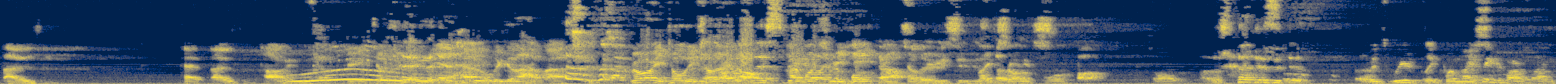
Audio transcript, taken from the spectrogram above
thousand, ten thousand times to each other. Yeah, look at that man. We've already told each other I want this enough how much like we hate each other. where you two just Like sort of. more apart. Sorry. This is- It's weird, like when I we. think about life.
